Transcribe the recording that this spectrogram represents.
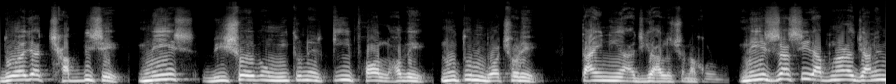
দু হাজার ছাব্বিশে মেষ বিষ এবং মিথুনের কি ফল হবে নতুন বছরে? তাই নিয়ে আজকে আলোচনা করব। মেষ রাশির আপনারা জানেন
